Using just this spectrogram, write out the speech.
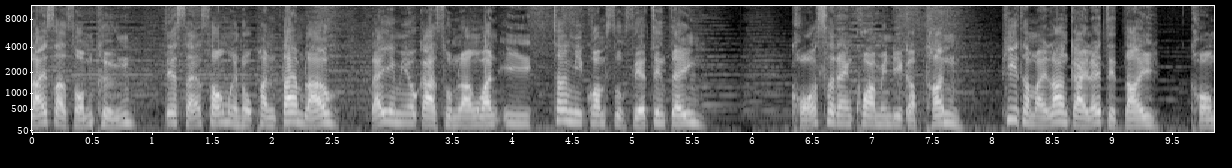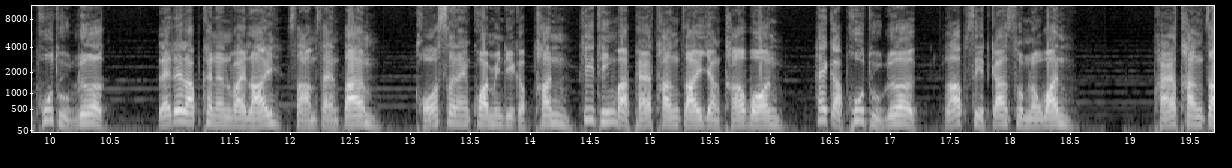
ไลท์สะสมถึง 726,000 แต้มแล้ว และยังมีโอกาสสุ่มรางวัลอีก ช่างมีความสุขเสียจริง ๆ ขอแสดงความยินดีกับท่าน ที่ทำลายร่างกายและจิตใจของผู้ถูกเลือก และได้รับคะแนนไวไลท์300,000แต้ม ขอแสดงความยินดีกับท่านที่ทิ้งบาดแผลทางใจอย่างถาวรให้กับผู้ถูกเลือก รับสิทธิ์การสุ่มรางวัลแผลทางใจ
